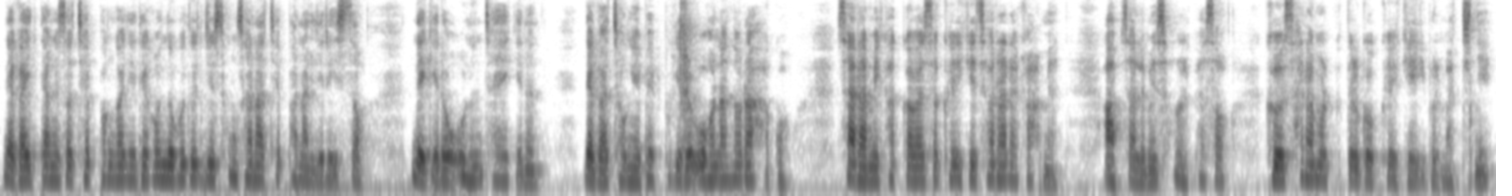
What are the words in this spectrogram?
내가 이 땅에서 재판관이 되고 누구든지 송사나 재판할 일이 있어 내게로 오는 자에게는 내가 정에 베푸기를 원하노라 하고 사람이 가까워서 그에게 절하라가 하면 압살롬이 손을 펴서 그 사람을 붙들고 그에게 입을 맞추니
